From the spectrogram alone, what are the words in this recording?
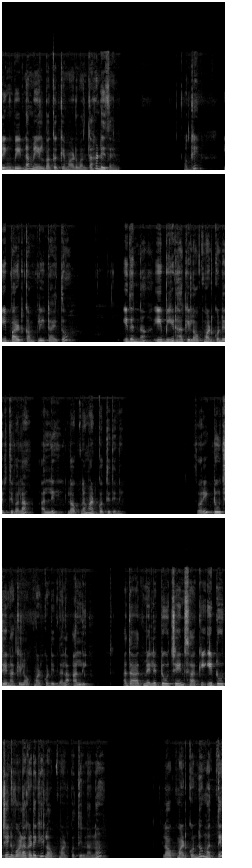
ರಿಂಗ್ ಬೀಡ್ನ ಮೇಲ್ಭಾಗಕ್ಕೆ ಮಾಡುವಂತಹ ಡಿಸೈನ್. ಓಕೆ, ಈ ಪಾರ್ಟ್ ಕಂಪ್ಲೀಟ್ ಆಯಿತು. ಇದನ್ನು ಈ ಬೀಡ್ ಹಾಕಿ ಲಾಕ್ ಮಾಡ್ಕೊಂಡಿರ್ತೀವಲ್ಲ, ಅಲ್ಲಿ ಲಾಕ್ನ ಮಾಡ್ಕೊತಿದ್ದೀನಿ. ಸಾರಿ, ಟೂ ಚೈನ್ ಹಾಕಿ ಲಾಕ್ ಮಾಡ್ಕೊಂಡಿದ್ನಲ್ಲ, ಅಲ್ಲಿ. ಅದಾದಮೇಲೆ ಟೂ ಚೈನ್ಸ್ ಹಾಕಿ ಈ ಟೂ ಚೈನ್ ಒಳಗಡೆಗೆ ಲಾಕ್ ಮಾಡ್ಕೊತೀನಿ ನಾನು. ಲಾಕ್ ಮಾಡಿಕೊಂಡು ಮತ್ತೆ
